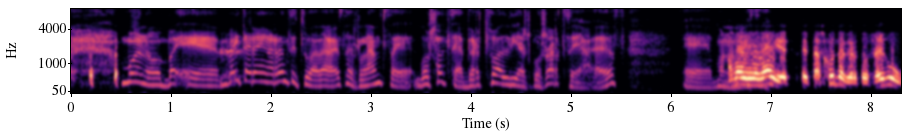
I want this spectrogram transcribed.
bueno, ba, e, baita ere garrantzitsua da, ez, erlantze, gozatzea, bertsoaldiaz gozartzea, ez? E, bueno, Bai, bai, bai, et- eta askote gertu zaigu,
